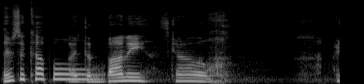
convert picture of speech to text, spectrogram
there's a couple Like the bunny, it's kind of little. I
